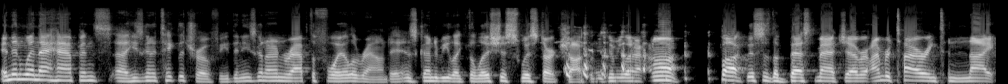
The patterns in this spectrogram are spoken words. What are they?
And then when that happens, uh, he's gonna take the trophy. Then he's gonna unwrap the foil around it, and it's gonna be like delicious Swiss dark chocolate. he's gonna be like, "Oh, fuck! This is the best match ever. I'm retiring tonight.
